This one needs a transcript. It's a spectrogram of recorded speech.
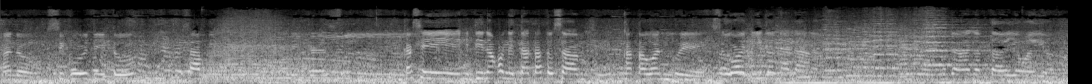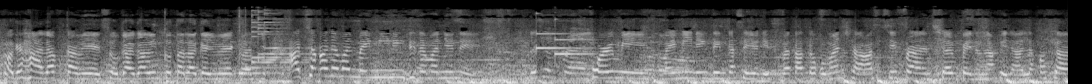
Ano, siguro dito, sa fingers. Kasi hindi na ako nagtatato sa katawan ko eh. Siguro dito na lang. Maghahanap tayo ngayon. Maghahanap kami. So, gagawin ko talaga yung necklace. At saka naman, may meaning din naman yun eh. For me, may meaning din kasi yun if matato ko man siya. Kasi si Franz, syempre, nung nakilala ko siya,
